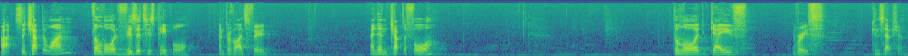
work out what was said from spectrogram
All right, so chapter 1 the Lord visits his people and provides food. And then, chapter 4, the Lord gave Ruth conception.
